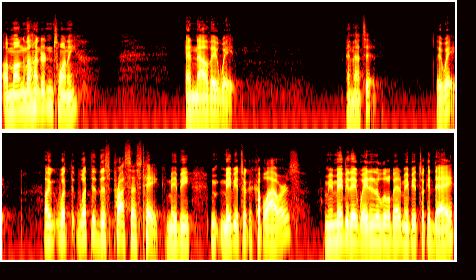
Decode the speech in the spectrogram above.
among the 120, and now they wait. And that's it. They wait. Like, what, what did this process take? Maybe, maybe it took a couple hours. I mean, maybe they waited a little bit. Maybe it took a day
